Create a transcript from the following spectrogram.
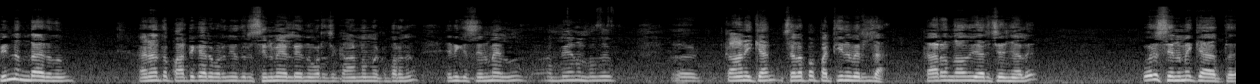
പിന്നെന്തായിരുന്നു? അതിനകത്ത് പാർട്ടിക്കാർ പറഞ്ഞു ഇതൊരു സിനിമയല്ലേ എന്ന് പറഞ്ഞ് കാണണം എന്നൊക്കെ പറഞ്ഞു. എനിക്ക് സിനിമയിൽ അല്ലേന്നുള്ളത് കാണിക്കാൻ ചിലപ്പോൾ പറ്റിയെന്ന് വരില്ല. കാരണം എന്താണെന്ന് വിചാരിച്ചു കഴിഞ്ഞാൽ ഒരു സിനിമയ്ക്കകത്ത്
